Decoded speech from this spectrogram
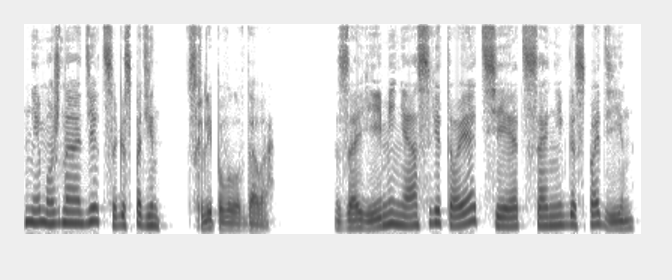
«Не можно одеться, господин», — всхлипывала вдова. «Зови меня святой отец, а не господин», —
